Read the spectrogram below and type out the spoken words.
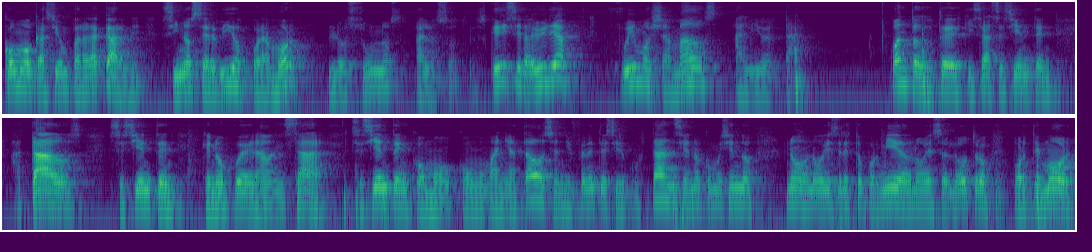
como ocasión para la carne, sino servidos por amor los unos a los otros. ¿Qué dice la Biblia? Fuimos llamados a libertad. ¿Cuántos de ustedes quizás se sienten atados, se sienten que no pueden avanzar, se sienten como, como maniatados en diferentes circunstancias, ¿no? Como diciendo, no, no voy a hacer esto por miedo, no voy a hacer lo otro por temor,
